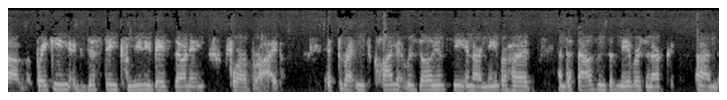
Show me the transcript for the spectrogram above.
um, breaking existing community based zoning for a bribe. It threatens climate resiliency in our neighborhood and the thousands of neighbors in our um,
